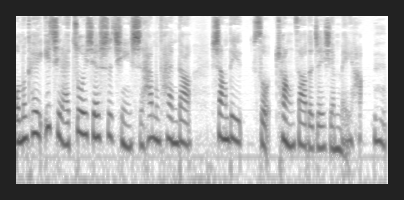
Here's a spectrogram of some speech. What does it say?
我们可以一起来做一些事情，使他们看到上帝所创造的这些美好。嗯。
